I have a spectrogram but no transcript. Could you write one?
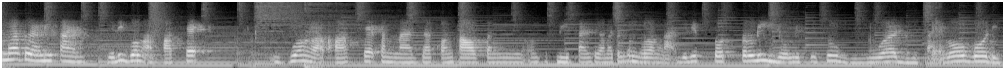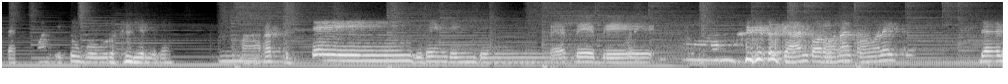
semua tuh yang desain. Jadi gue nggak pakai gue nggak pakai tenaga konsultan untuk desain segala macam tuh gue nggak. Jadi totally Jolis itu gue desain logo, desain teman itu gue urus sendiri tuh. Hmm. Maret gedeng, gedeng, deng, deng, PSBB. gitu kan, corona, assalamualaikum. Dan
